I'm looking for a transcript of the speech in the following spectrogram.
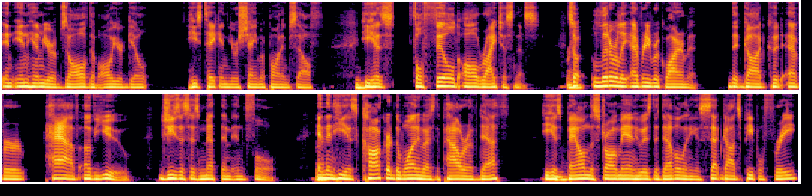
And in him, you're absolved of all your guilt. He's taken your shame upon himself. Mm-hmm. He has fulfilled all righteousness. Right. So, literally every requirement that God could ever have of you, Jesus has met them in full. Right. And then he has conquered the one who has the power of death. He has mm-hmm. bound the strong man who is the devil, and he has set God's people free.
